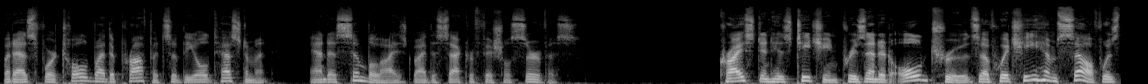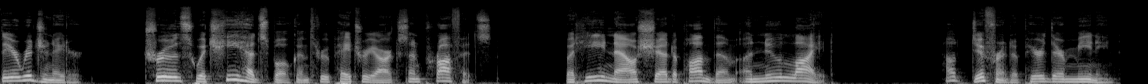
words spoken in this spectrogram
but as foretold by the prophets of the Old Testament and as symbolized by the sacrificial service. Christ in his teaching presented old truths of which he himself was the originator truths which he had spoken through patriarchs and prophets, but he now shed upon them a new light. How different appeared their meaning!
